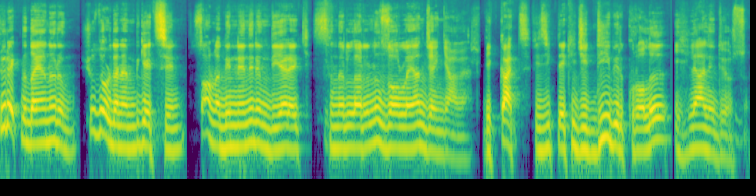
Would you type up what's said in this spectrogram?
Sürekli dayanırım, şu zor dönem bir geçsin, sonra dinlenirim diyerek sınırlarını zorlayan cengaver. Dikkat! Fizikteki ciddi bir kuralı ihlal ediyorsun.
